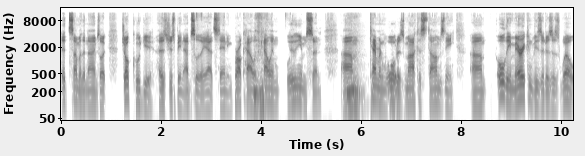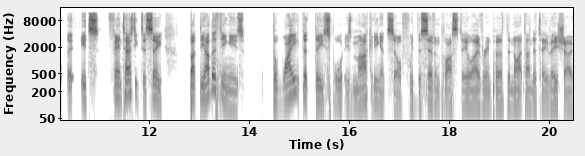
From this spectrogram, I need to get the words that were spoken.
at some of the names like Jock Goodyear has just been absolutely outstanding. Brock Hallett, mm-hmm. Callum Williamson, um, mm Cameron Waters, Marcus Dumesny, um, all the American visitors as well. It, it's fantastic to see. But the other thing is the way that the sport is marketing itself with the Seven Plus deal over in Perth, the Night Thunder TV show,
